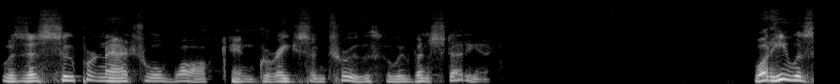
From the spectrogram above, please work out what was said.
was this supernatural walk in grace and truth that we've been studying. What he was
